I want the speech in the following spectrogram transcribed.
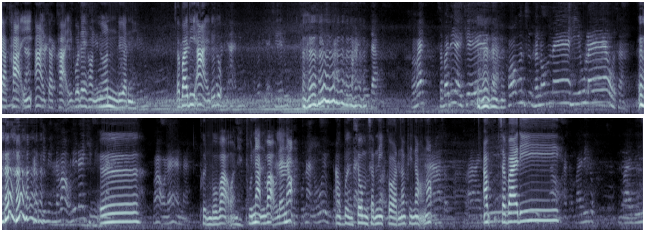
กะขายอ้ายกะขายบ่ได้ฮอดเงินเดือนนี่สบายดีอ้ายเด้อลูกอ้ายดูสบายดีไอ้เคดูจักไปไว้สบายดีไอ้เคขอเงินซื้อขนมแน่หิวแล้วซะขิมินนะเว้าได้ได้ขิมินเออเว้าแล้วน่ะเพิ่นบ่เว้าอันนี้ผู้นั่นเว้าแล้วเนาะผู้นั้นโอ้ยเอาเบิ่งส้มสำนีก่อนเนาะพี่น้องเนาะอ่าสบายดีเอาสบายดีสบายดีลูกสบายดี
